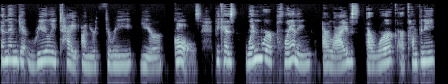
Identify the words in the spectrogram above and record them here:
and then get really tight on your three year goals. Because when we're planning our lives, our work, our company,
